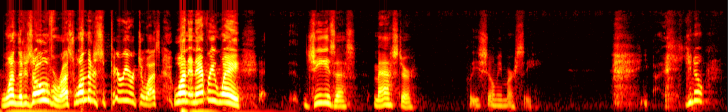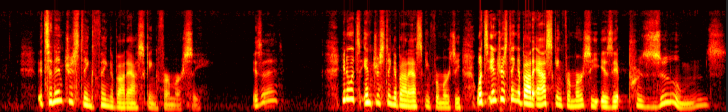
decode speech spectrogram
one that is over us, one that is superior to us, one in every way. Jesus, Master, please show me mercy. You know, it's an interesting thing about asking for mercy isn't it? You know what's interesting about asking for mercy? What's interesting about asking for mercy is it presumes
